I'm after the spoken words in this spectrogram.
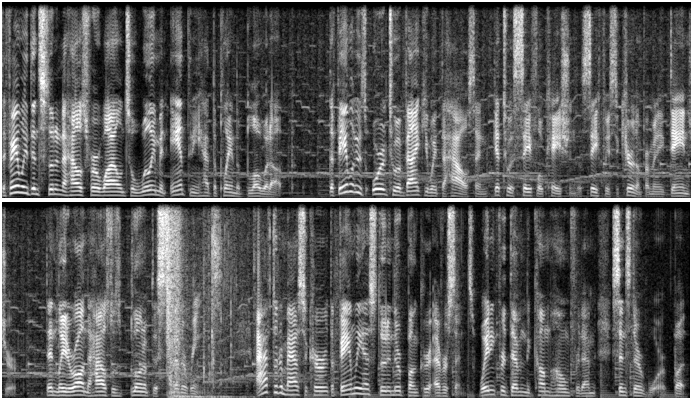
The family then stood in the house for a while until William and Anthony had the plan to blow it up. The family was ordered to evacuate the house and get to a safe location to safely secure them from any danger. Then later on, the house was blown up to smithereens. After the massacre, the family has stood in their bunker ever since, waiting for Devon to come home for them since their war, but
